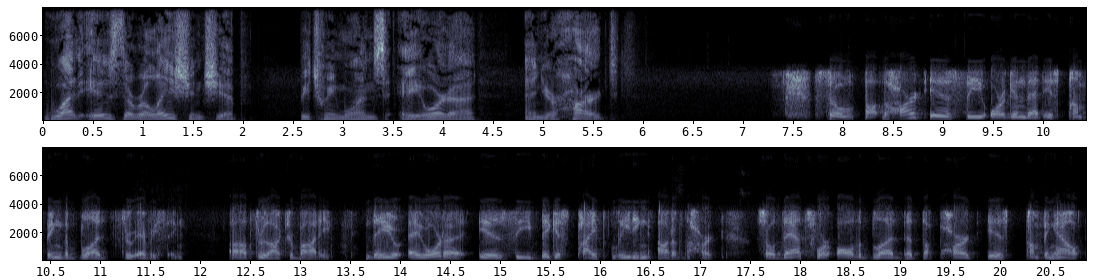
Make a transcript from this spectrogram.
what is the relationship between one's aorta and your heart? So the the heart is the organ that is pumping the blood through everything, uh, throughout your body. The aorta is the biggest pipe leading out of the heart. So that's where all the blood that the heart is pumping out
